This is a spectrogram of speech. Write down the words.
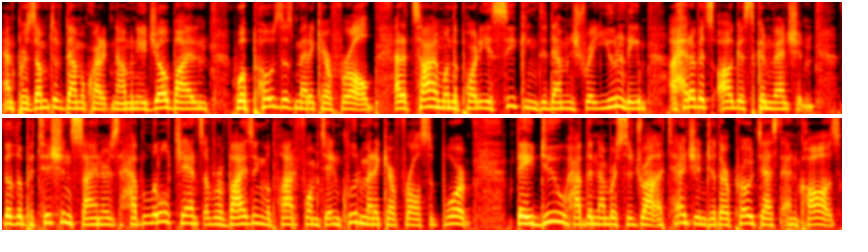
and presumptive Democratic nominee Joe Biden, who opposes Medicare for all, at a time when the party is seeking to demonstrate unity ahead of its August convention. Though the petition signers have little chance of revising the platform to include Medicare for all support, they do have the numbers to draw attention to their protest and cause.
